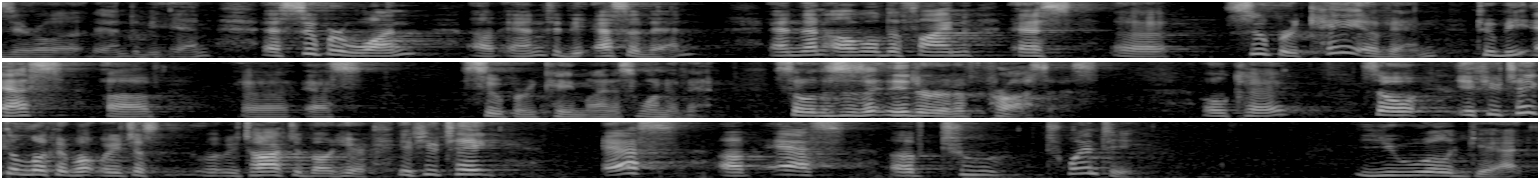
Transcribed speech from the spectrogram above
0 of n to be n, s super 1 of n to be s of n, and then I will define s uh, super k of n to be s of uh, s super k minus 1 of n. So this is an iterative process. Okay? So if you take a look at what we just what we talked about here, if you take s of s of 220, you will get,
